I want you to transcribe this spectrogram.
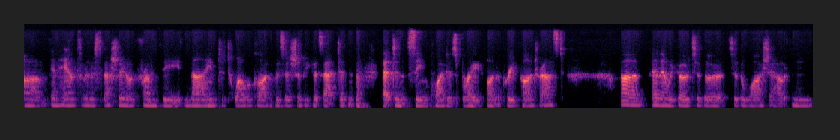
um, enhancement, especially from the nine to 12 o'clock position, because that didn't, that didn't seem quite as bright on the pre-contrast. Um, and then we go to the, to the washout and,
